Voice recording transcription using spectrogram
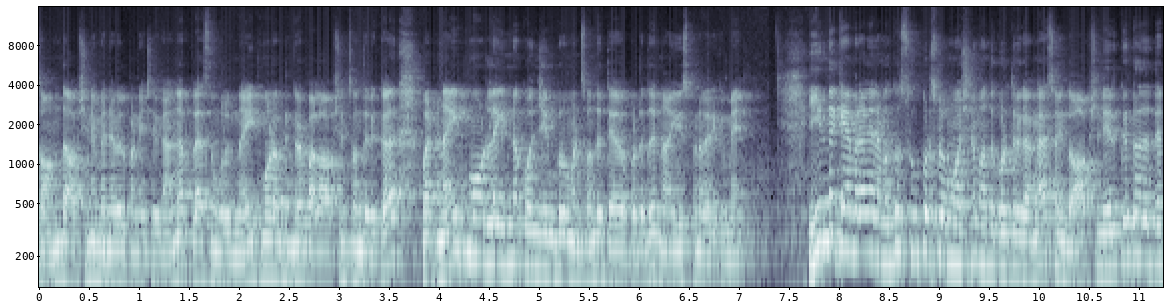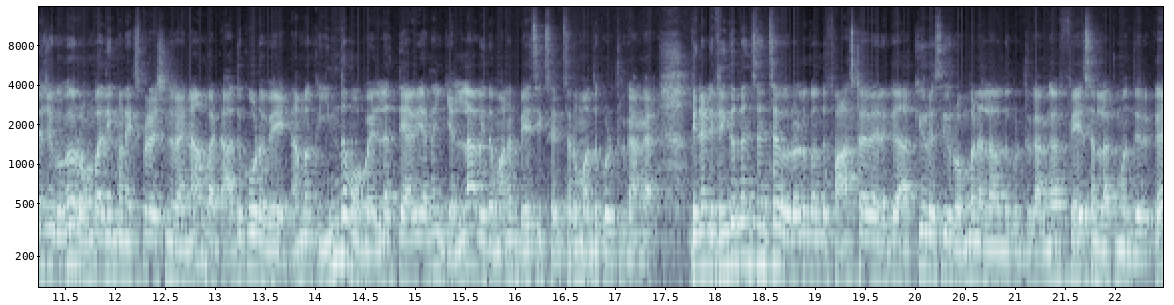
ஸோ அந்த ஆப்ஷனும் எனேபிள் பண்ணி வச்சிருக்காங்க. ப்ளஸ் உங்களுக்கு நைட் மோட் அப்படின்ற பல ஆப்ஷன்ஸ் வந்துருக்கு பட் நைட் மோட்ல இன்னும் கொஞ்சம் இம்ப்ரூவ்மெண்ட்ஸ் வந்து தேவைப்படுது. நான் யூஸ் பண்ண வரைக்குமே. இந்த கேமரால நமக்கு சூப்பர் ஸ்லோ மோஷனும் வந்து கொடுத்துருக்காங்க. ஸோ இந்த ஆப்ஷன் இருக்குன்றதை தெரிஞ்சுக்கோங்க. ரொம்ப அதிகமான எக்ஸ்பெக்டேஷன் வேணாம். பட் அது கூடவே நமக்கு இந்த மொபைலில் தேவையான எல்லா விதமான பேசிக் சென்சரும் வந்து கொடுத்துருக்காங்க. பின்னாடி ஃபிங்கர் பிரிண்ட் சென்சர் ஓரளவுக்கு வந்து ஃபாஸ்ட்டாகவே இருக்கு. அக்யூரசி ரொம்ப நல்லா வந்து கொடுத்துருக்காங்க. ஃபேஸ் அண்ட் அன்லாக்கும் வந்து இருக்கு.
